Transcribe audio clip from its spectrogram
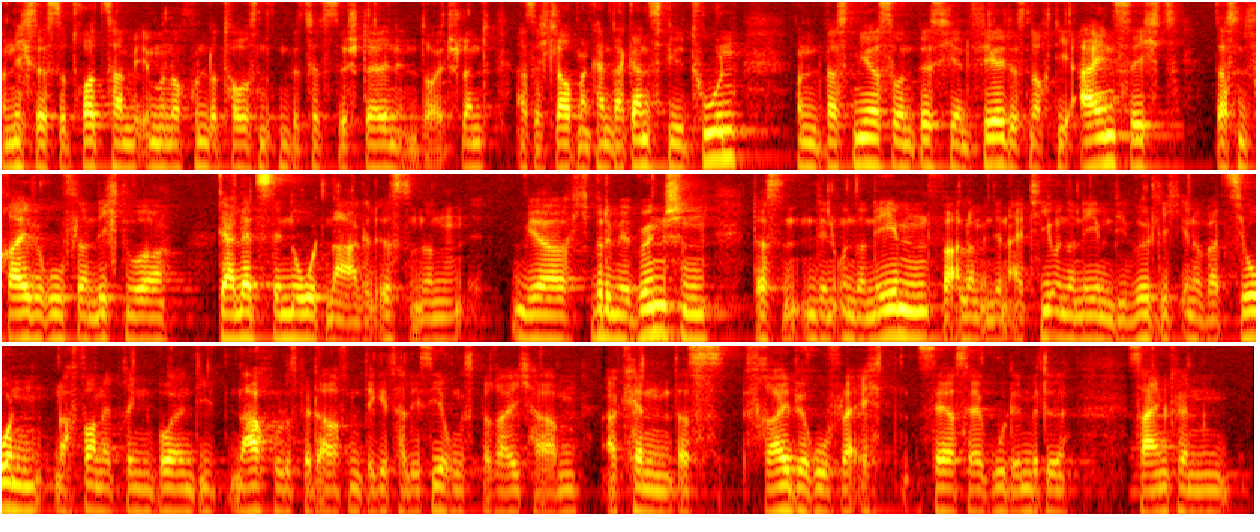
Und nichtsdestotrotz haben wir immer noch 100.000 unbesetzte Stellen in Deutschland. Also ich glaube, man kann da ganz viel tun. Und was mir so ein bisschen fehlt, ist noch die Einsicht, dass ein Freiberufler nicht nur der letzte Notnagel ist, sondern mir, ich würde mir wünschen, dass in den Unternehmen, vor allem in den IT-Unternehmen, die wirklich Innovationen nach vorne bringen wollen, die Nachholungsbedarf im Digitalisierungsbereich haben, erkennen, dass Freiberufler echt sehr, sehr gute Mittel sein können,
